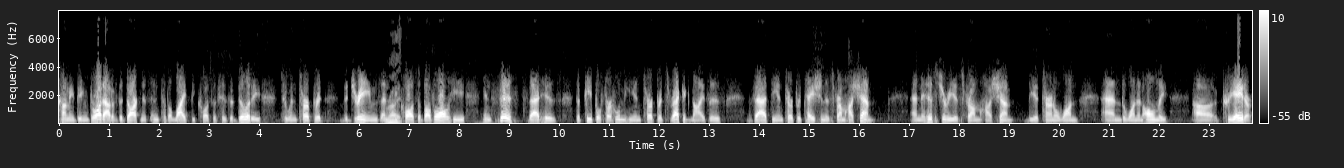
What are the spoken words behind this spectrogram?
coming, being brought out of the darkness into the light because of his ability to interpret the dreams, and right. because above all he insists that his the people for whom he interprets recognizes that the interpretation is from Hashem and the history is from Hashem, the eternal one and the one and only uh, creator.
